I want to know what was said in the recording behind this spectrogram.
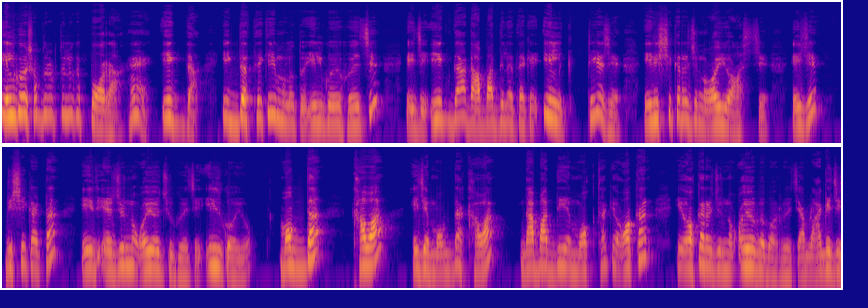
ইলগোয়ো শব্দের অর্থ হলো পড়া, হ্যাঁ? ইকদা, ইকদা থেকেই মূলত ইলগোয়ো হয়েছে। এই যে ইক দা দা বাদ দিলে থাকে ইল্ক, ঠিক আছে? এই ঋষিকারের জন্য অয় আসছে। এই যে ঋষিকারটা এর এর জন্য অয় যুগ হয়েছে, ইলগোয়ো। মগদা, খাওয়া, এই যে মগদা খাওয়া, দা বাদ দিয়ে মগ থাকে অকার, এই অকারের জন্য অয় ব্যবহার হয়েছে। আমরা আগে যে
